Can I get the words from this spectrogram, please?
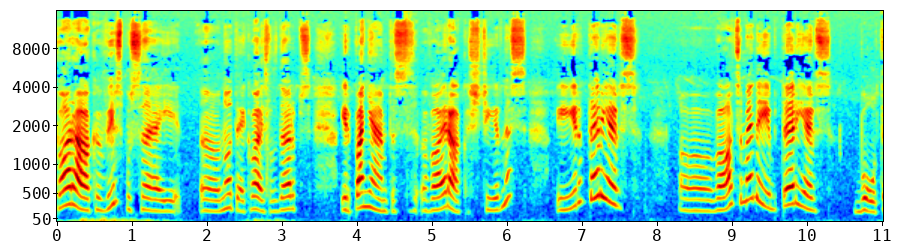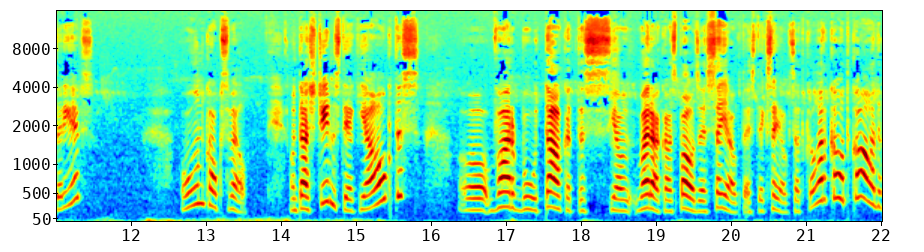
pārāk virspusēji uh, notiek vaislas darbs, ir paņemtas vairākas šķirnes, īru terieris, uh, vācu medību terieris, bulterieris un kaut kas vēl. Un tās šķirnes tiek jauktas. Var būt tā, ka tas jau vairākās paudzēs sajauktais tiek sajaukts atkal ar kaut kādu.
